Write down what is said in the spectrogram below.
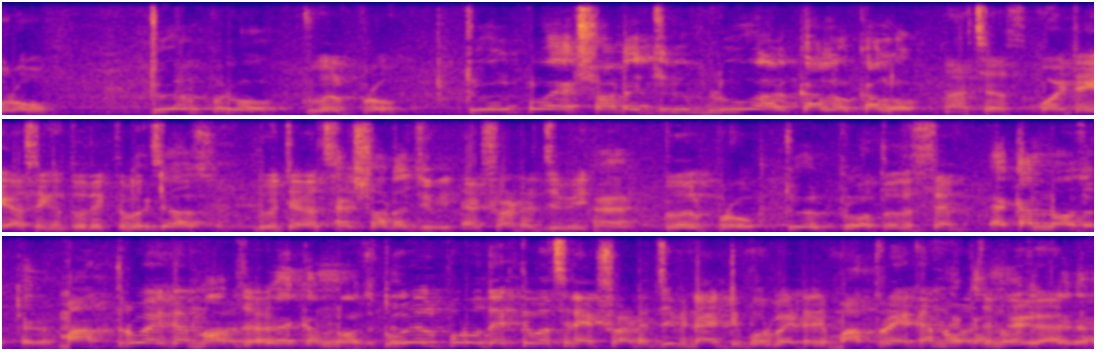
Pro twelve Pro twelve Pro twelve Pro একশো আঠাশ জিবি ব্লু আর কালো কালো। আচ্ছা কয়টাই আছে কিন্তু দেখতে পাচ্ছি? দুইটা আছে। দুইটা আছে? একশো আঠাশ জিবি। একশো আঠাশ জিবি? হ্যাঁ। Twelve Pro 12 Pro। কত দিচ্ছেন? একান্ন হাজার টাকা। মাত্র একান্ন হাজার? 51,000 টাকা। টুয়েলভ প্রো দেখতে পাচ্ছেন একশো আঠাশ জিবি নাইনটি ফোর ব্যাটারি মাত্র একান্ন হাজার একান্ন হাজার টাকা।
